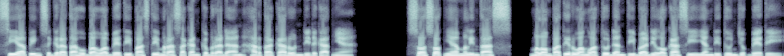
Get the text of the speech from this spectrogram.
Siaping segera tahu bahwa Betty pasti merasakan keberadaan harta karun di dekatnya. Sosoknya melintas, melompati ruang waktu dan tiba di lokasi yang ditunjuk Betty.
